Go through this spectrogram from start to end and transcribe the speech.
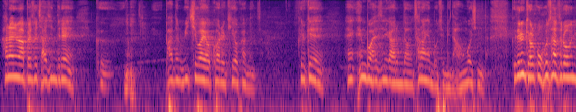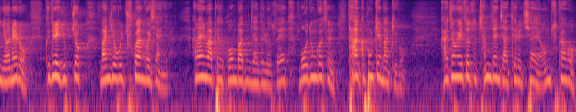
하나님 앞에서 자신들의 그 받은 위치와 역할을 기억하면서 그렇게 행보했으니까 아름다운 사랑의 모습이 나온 것입니다. 그들은 결코 호사스러운 연애로 그들의 육적 만족을 추구한 것이 아니라 하나님 앞에서 구원받은 자들로서의 모든 것을 다 그분께 맡기고 가정에서도 참된 자태를 취하여 엄숙하고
